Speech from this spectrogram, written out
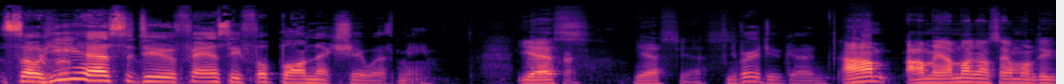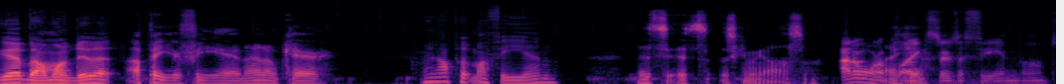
so he has to do fantasy football next year with me. yes. Yes, yes. You better do good. Um, I mean, I'm not gonna say I'm gonna do good, but I'm gonna do it. I'll pay your fee in. I don't care. I mean, I'll put my fee in. It's it's it's gonna be awesome. I don't want to play Okay. because there's a fee involved.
